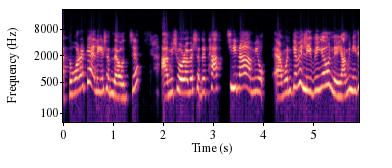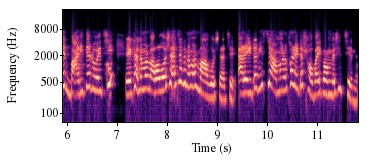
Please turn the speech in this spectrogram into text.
এত বড় একটা অ্যালিগেশন দেওয়া হচ্ছে আমি সৌরভের সাথে থাকছি না আমি এমনকি আমি লিভিং এও নেই আমি নিজের বাড়িতে রয়েছি এখানে আমার বাবা বসে আছে এখানে আমার মা বসে আছে। আর এটা নিশ্চয়ই আমার ঘর এটা সবাই কম বেশি চেনে।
